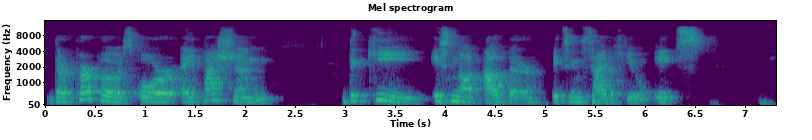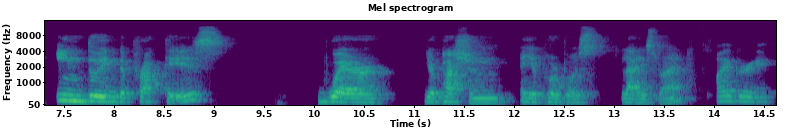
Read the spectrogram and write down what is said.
their purpose or a passion the key is not out there. It's inside of you. It's in doing the practice where your passion and your purpose lies right? I agree.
